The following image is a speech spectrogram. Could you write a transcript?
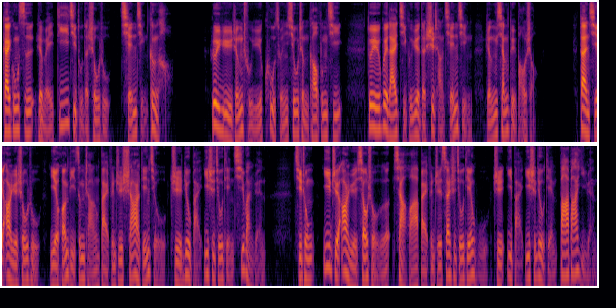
该公司认为第一季度的收入前景更好。瑞昱仍处于库存修正高峰期，对未来几个月的市场前景仍相对保守。但其二月收入也环比增长百分之十二点九至六百一十九点七万元，其中一至二月销售额下滑百分之三十九点五至一百一十六点八八亿元。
